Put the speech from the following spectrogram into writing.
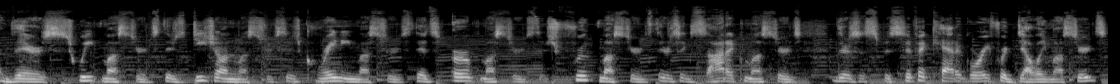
There's sweet mustards, there's Dijon mustards, there's grainy mustards, there's herb mustards, there's fruit mustards, there's exotic mustards, there's a specific category for deli mustards,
